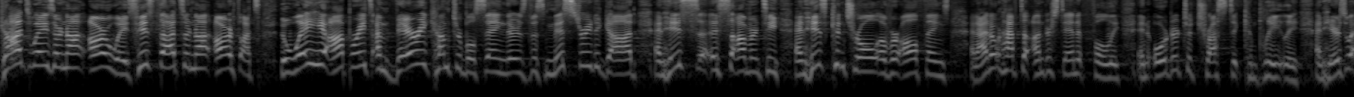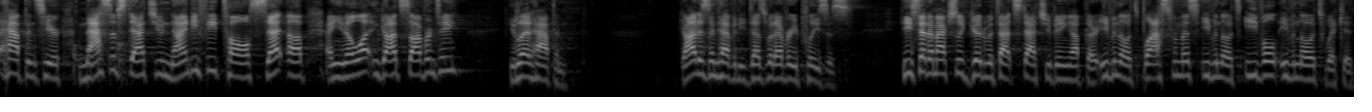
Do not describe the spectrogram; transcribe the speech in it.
God's ways are not our ways, His thoughts are not our thoughts. The way He operates, I'm very comfortable saying there's this mystery to God and His, his sovereignty and His control over all things. And I don't have to understand it fully in order to trust it completely. And here's what happens here massive statue, 90 feet tall, set up. And you know what? In God's sovereignty, He let it happen. God is in heaven, He does whatever He pleases. He said, I'm actually good with that statue being up there, even though it's blasphemous, even though it's evil, even though it's wicked.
